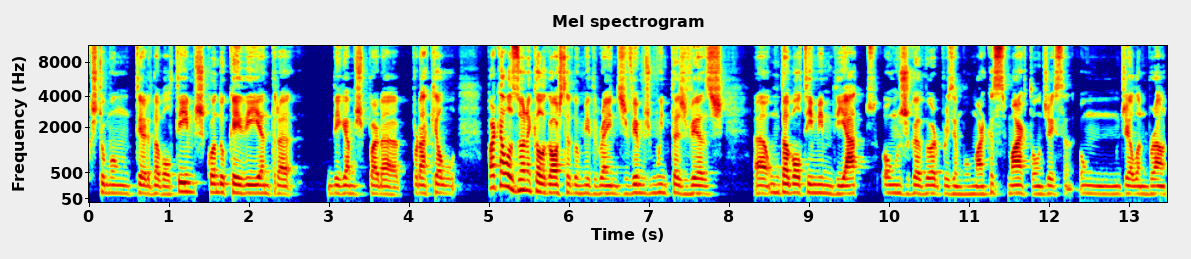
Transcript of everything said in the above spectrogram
costumam ter double teams. Quando o KD entra, digamos, para, para, aquele, para aquela zona que ele gosta do mid-range, vemos muitas vezes uh, um double team imediato ou um jogador, por exemplo, um Marcus Smart ou um, um Jalen Brown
